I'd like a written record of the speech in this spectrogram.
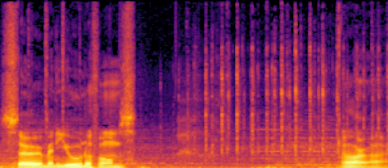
So many uniforms. Alright.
